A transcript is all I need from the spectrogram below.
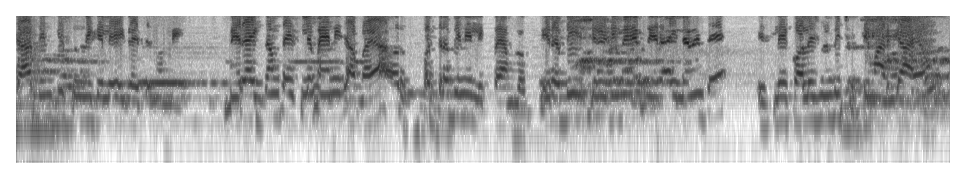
चार दिन के सुनने के लिए गए थे मम्मी। मेरा एग्ज़ाम था, इसलिए मैं नहीं जा पाया और पत्र भी नहीं लिख पाया हम लोग। फिर अभी शिरडी में मेरा इलेवेंथ है, इसलिए कॉलेज में भी छुट्टी मार के आया हूँ।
